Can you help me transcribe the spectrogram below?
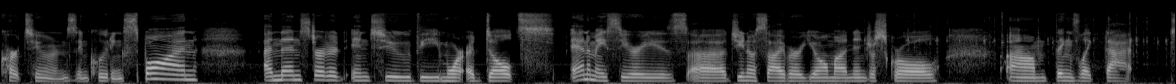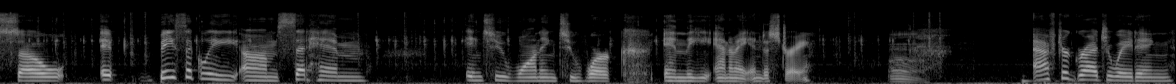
cartoons, including Spawn, and then started into the more adult anime series, uh, Genocyber, Yoma, Ninja Scroll, um, things like that. So it basically um, set him into wanting to work in the anime industry. After graduating,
